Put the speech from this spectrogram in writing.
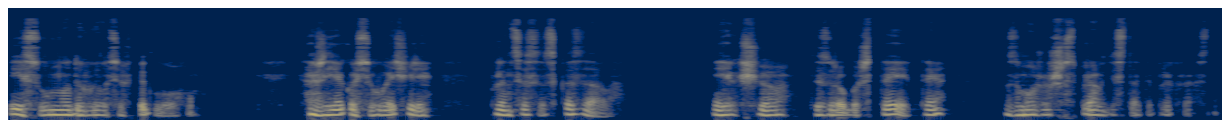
і сумно дивилося в підлогу. Аж якось увечері принцеса сказала якщо ти зробиш те і те, зможеш справді стати прекрасним.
